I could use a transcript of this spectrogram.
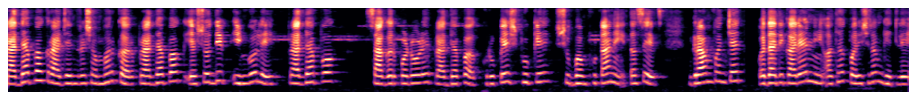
प्राध्यापक राजेंद्र शंभरकर प्राध्यापक यशोदीप इंगोले प्राध्यापक सागर पडोळे प्राध्यापक रुपेश फुके शुभम फुटाणे तसेच ग्रामपंचायत पदाधिकाऱ्यांनी अथक परिश्रम घेतले.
